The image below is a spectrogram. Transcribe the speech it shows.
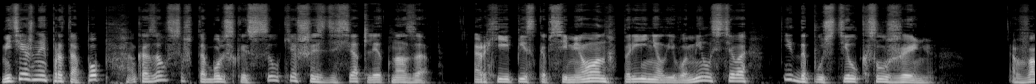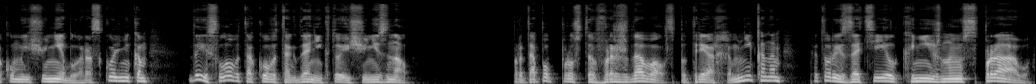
Мятежный протопоп оказался в Тобольской ссылке 60 лет назад. Архиепископ Симеон принял его милостиво и допустил к служению. Вакуум еще не был раскольником, да и слова такого тогда никто еще не знал. Протопоп просто враждовал с патриархом Никоном, который затеял книжную справу,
